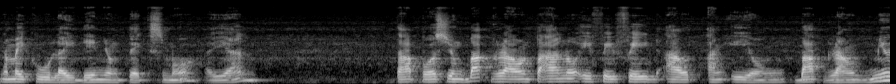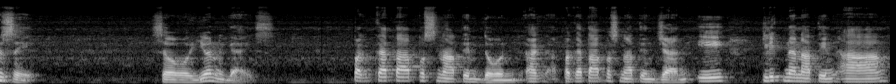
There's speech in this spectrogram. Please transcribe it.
na may kulay din yung text mo. Ayan. Tapos, yung background, paano i-fade out ang iyong background music. So, yun guys. Pagkatapos natin doon, pagkatapos natin dyan, i-click na natin ang,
